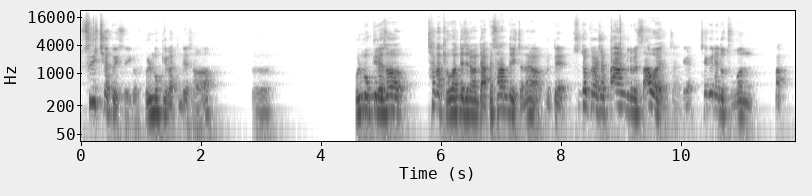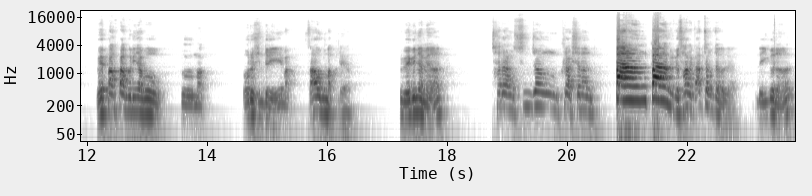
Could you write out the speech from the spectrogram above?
스위치가 또 있어요. 이거 골목길 같은 데서 그 골목길에서 차가 겨우 한 대 지나가는데 앞에 사람들 있잖아요. 그럴 때 수정 크락션 빵 누르면 싸워요 진짜. 내가 최근에도 두 번 막 왜 빵빵 그리냐고 그 막 어르신들이 막 싸우고 막 그래요. 왜 그러냐면 차량 순정 크락션은 빵빵 그러니까 사람이 깜짝깜짝 놀라요. 근데 이거는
